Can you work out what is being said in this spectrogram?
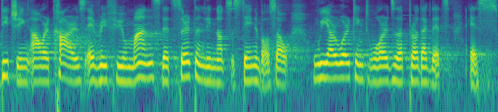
ditching our cars every few months, that's certainly not sustainable. So we are working towards a product that's as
